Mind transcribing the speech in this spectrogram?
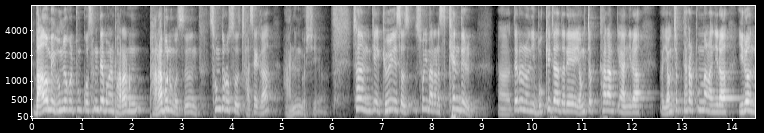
마음의 음욕을 품고 상대방을 바라는, 바라보는 것은 성도로서 자세가 아닌 것이에요. 참 이게 교회에서 소위 말하는 스캔들, 어, 때로는 이 목회자들의 영적 타락이 아니라 영적 타락뿐만 아니라 이런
